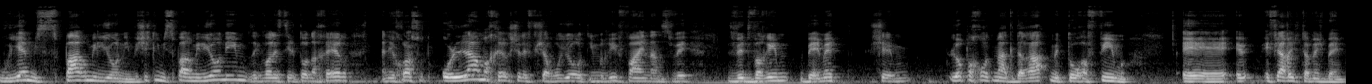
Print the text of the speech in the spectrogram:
הוא יהיה מספר מיליונים, וכשיש לי מספר מיליונים, זה כבר לסרטון אחר, אני יכול לעשות עולם אחר של אפשרויות עם refinance ו- ודברים באמת שהם לא פחות מהגדרה מטורפים אפשר להשתמש בהם.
